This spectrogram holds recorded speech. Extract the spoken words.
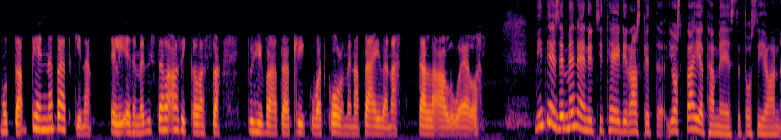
mutta piennä pätkinä. Eli esimerkiksi täällä Asikkalassa pyhivaatat liikkuvat kolmena päivänä tällä alueella. Miten se menee nyt sitten Heidi Rasket, jos päijät tosiaan,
